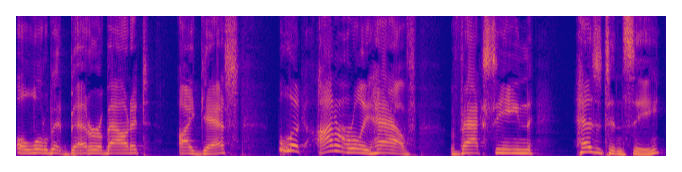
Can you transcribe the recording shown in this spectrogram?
a little bit better about it, I guess. But look, I don't really have vaccine hesitancy,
